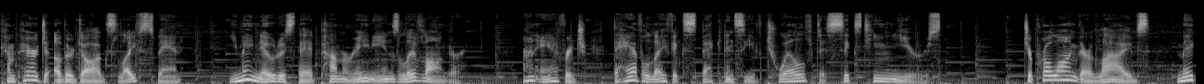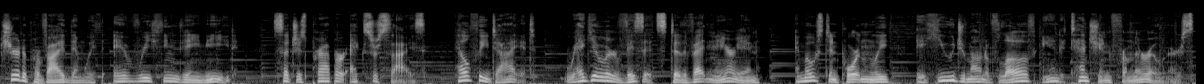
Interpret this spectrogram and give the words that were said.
Compared to other dogs' lifespan, you may notice that Pomeranians live longer. On average, they have a life expectancy of 12 to 16 years. To prolong their lives, make sure to provide them with everything they need, such as proper exercise, healthy diet, regular visits to the veterinarian, and most importantly, a huge amount of love and attention from their owners.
